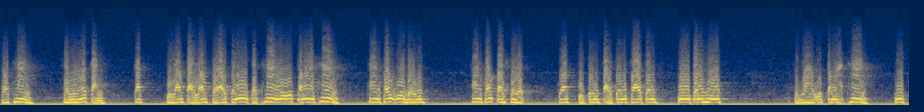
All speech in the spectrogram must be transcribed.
เราท่านเสมอกันกับที่เราใส่เราสอยจะมีแต่ท่านนี้อุตมาท่านท่านของอุดมท่านของประเสริฐกว่าสี่ตนใส่ตนสอยตนมึงตนเห็นคือว่าอุตมะท่านมีผ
